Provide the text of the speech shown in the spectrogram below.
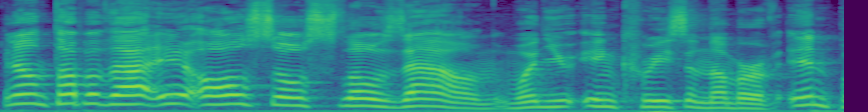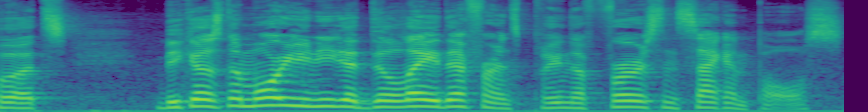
And on top of that, it also slows down when you increase the number of inputs because the more you need a delay difference between the first and second pulse.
